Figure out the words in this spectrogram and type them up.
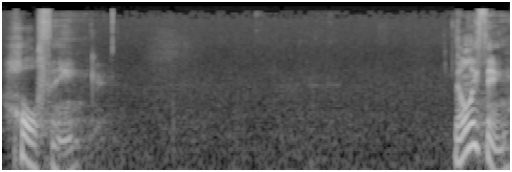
whole thing. The only thing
